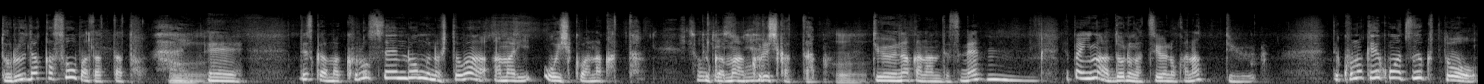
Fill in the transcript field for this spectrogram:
ドル高相場だったと、はい、えー、ですからまあクロス円ロングの人はあまり美味しくはなかった。というか、まあ苦しかった。という中なんですね。うん、やっぱり今はドルが強いのかなっていうでこの傾向が続くと、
